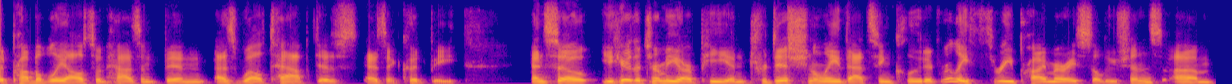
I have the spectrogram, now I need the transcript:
that probably also hasn't been as well tapped as, as it could be. And so you hear the term ERP, and traditionally that's included really three primary solutions. Um,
